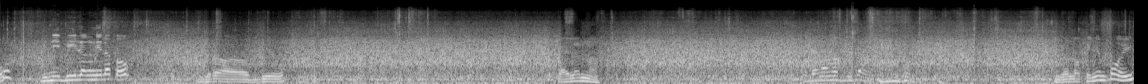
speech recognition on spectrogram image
Oh, Binibilang nila to. grabe oh. Kailan na? Sila na magbilang. Lalaki niyan po eh.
